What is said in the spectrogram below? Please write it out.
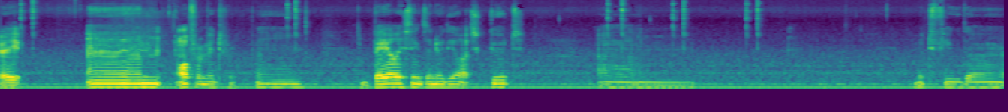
Right. Um, offer mid for um, Bailey thinks a new deal. That's good. Um, midfielder.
